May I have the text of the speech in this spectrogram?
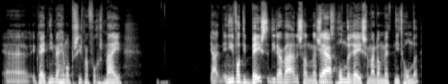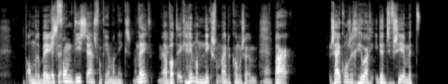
Eh, ik weet niet meer helemaal precies, maar volgens mij, ja, in ieder geval die beesten die daar waren, dus dan een soort Ja. hondenracen, maar dan met niet honden, met andere ik beesten. vond die scènes vond ik helemaal niks. Maar nee, goed, Nou, wat ik helemaal niks van, maar daar komen ze. Ja. Maar zij kon zich heel erg identificeren met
